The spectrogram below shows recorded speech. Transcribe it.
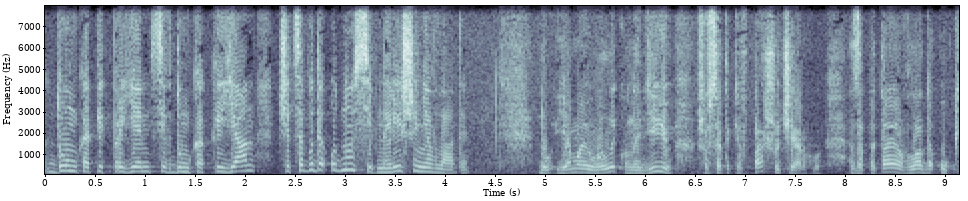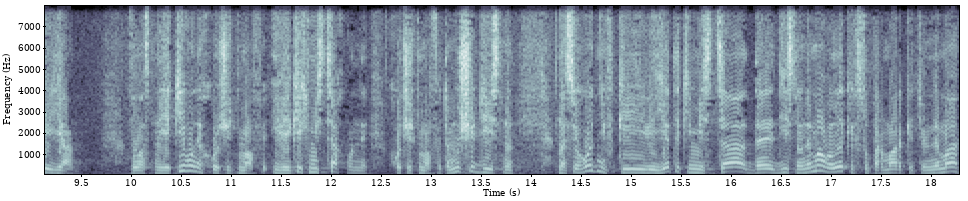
думка підприємців, думка киян, чи це буде одноосібне рішення влади? Ну, я маю велику надію, що все-таки в першу чергу запитає влада у киян. Власне, які вони хочуть мафи і в яких місцях вони хочуть мафи. Тому що дійсно на сьогодні в Києві є такі місця, де дійсно нема великих супермаркетів, нема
